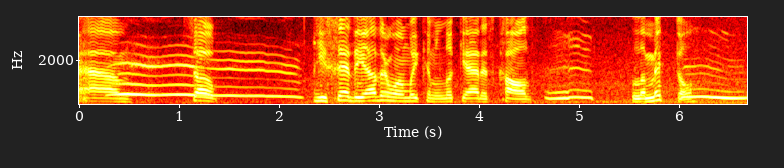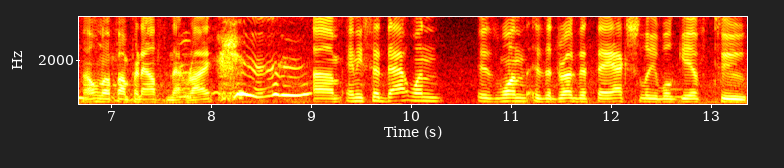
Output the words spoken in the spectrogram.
Um, so he said the other one we can look at is called Lamictal. I don't know if I'm pronouncing that right. Um, and he said that one is one is a drug that they actually will give to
